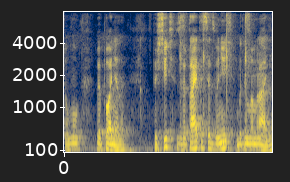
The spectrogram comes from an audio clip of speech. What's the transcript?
тому ви поняли. Пишіть, звертайтеся, дзвоніть, будемо вам раді.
